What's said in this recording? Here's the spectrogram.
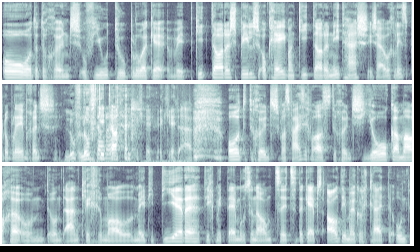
oder du könntest auf YouTube schauen, wie du Gitarre spielst. Okay, wenn du Gitarre nicht hast, ist auch ein bisschen ein Problem. Du könntest Luftgitarre. genau. Oder du könntest, was weiß ich was, du könntest Yoga machen und, und endlich mal meditieren, dich mit dem auseinandersetzen. Da gäbe es all die Möglichkeiten. Und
